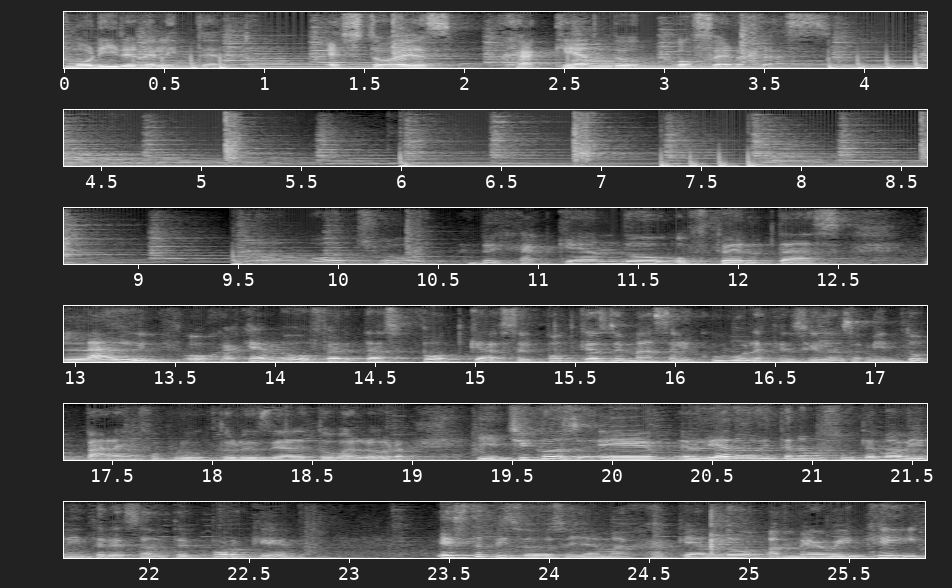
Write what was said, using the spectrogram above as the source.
morir en el intento. Esto es Hackeando Ofertas. de Hackeando Ofertas Live o Hackeando Ofertas Podcast, el podcast de Más al Cubo, la agencia de lanzamiento para infoproductores de alto valor. Y chicos, eh, el día de hoy tenemos un tema bien interesante porque este episodio se llama Hackeando a Mary Kay.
